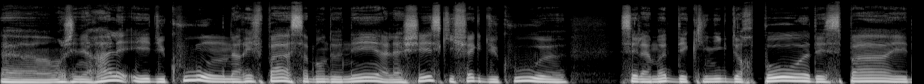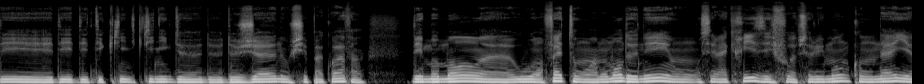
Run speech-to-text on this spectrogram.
Euh, en général. Et du coup, on n'arrive pas à s'abandonner, à lâcher, ce qui fait que du coup, euh, c'est la mode des cliniques de repos, des spas et des, cliniques de, de, jeunes ou je sais pas quoi. Enfin, des moments euh, où en fait, à un moment donné, c'est la crise et il faut absolument qu'on aille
